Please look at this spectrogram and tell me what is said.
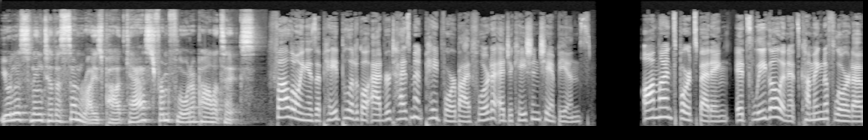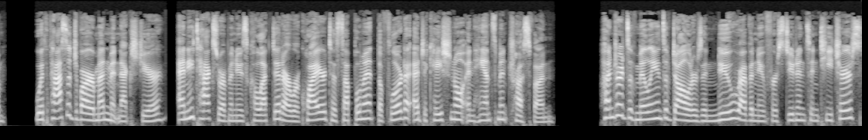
You're listening to the Sunrise Podcast from Florida Politics. Following is a paid political advertisement paid for by Florida Education Champions. Online sports betting, it's legal and it's coming to Florida. With passage of our amendment next year, any tax revenues collected are required to supplement the Florida Educational Enhancement Trust Fund hundreds of millions of dollars in new revenue for students and teachers,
